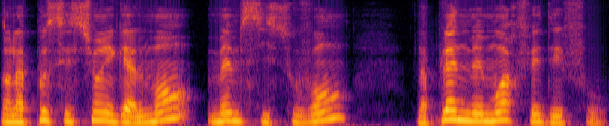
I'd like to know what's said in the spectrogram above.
dans la possession également, même si souvent la pleine mémoire fait défaut.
